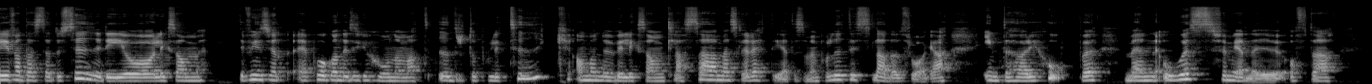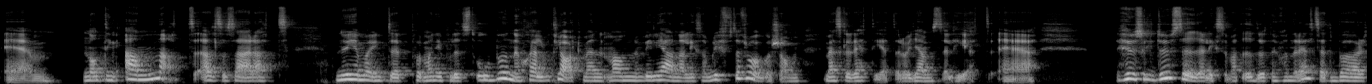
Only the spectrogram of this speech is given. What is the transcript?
är fantastiskt att du säger det och liksom det finns ju en eh, pågående diskussion om att idrott och politik, om man nu vill liksom klassa mänskliga rättigheter som en politiskt laddad fråga, inte hör ihop. Men OS förmedlar ju ofta eh, någonting annat, alltså så här att nu är man ju inte, man är politiskt obunden självklart, men man vill gärna liksom lyfta frågor som mänskliga rättigheter och jämställdhet. Eh, hur skulle du säga liksom att idrotten generellt sett bör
